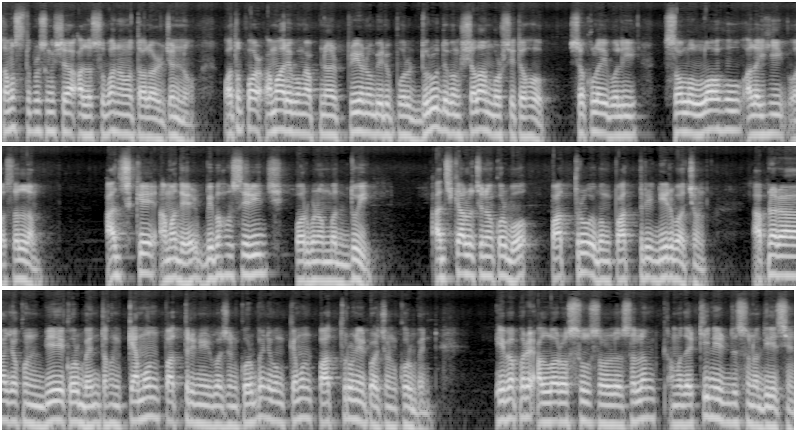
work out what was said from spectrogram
সমস্ত প্রশংসা আল্লাহ সুবাহ তাল্লার জন্য। অতপর আমার এবং আপনার প্রিয় নবীর উপর দুরুদ এবং সালাম বর্ষিত হোক। সকলেই বলি সল্লাহু আলহি ওয়াসাল্লাম আজকে আমাদের বিবাহ সিরিজ পর্ব নম্বর দুই। আজকে আলোচনা করব পাত্র এবং পাত্রী নির্বাচন। আপনারা যখন বিয়ে করবেন, তখন কেমন পাত্রী নির্বাচন করবেন এবং কেমন পাত্র নির্বাচন করবেন? এ ব্যাপারে আল্লাহ রসুল সাল্লাহ সাল্লাম আমাদের কি নির্দেশনা দিয়েছেন,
